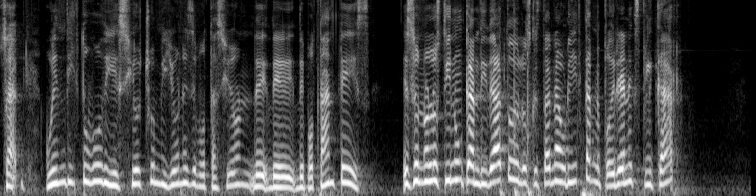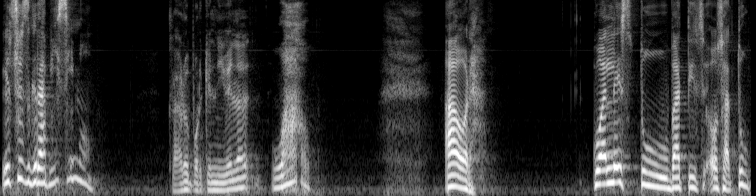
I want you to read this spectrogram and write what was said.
O sea, Wendy tuvo 18 millones de votación, de, votantes. Eso no los tiene un candidato de los que están ahorita, ¿me podrían explicar? Eso es gravísimo. Claro, porque el nivel... ¡Wow! Ahora, ¿cuál es tu batiz? O sea, ¿tú,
